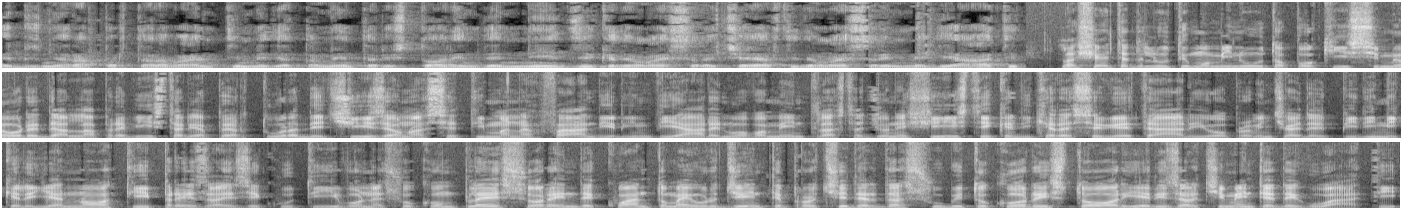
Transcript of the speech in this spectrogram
e bisognerà portare avanti immediatamente ristori indennizi che devono essere certi, devono essere immediati. La scelta dell'ultimo minuto, a pochissime ore dalla prevista riapertura decisa una settimana fa di rinviare nuovamente la stagione sciistica, dichiara il segretario provinciale del PD Michele Iannotti, presa l'esecutivo nel suo complesso, rende quanto mai urgente procedere da subito con ristori e risarcimenti adeguati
